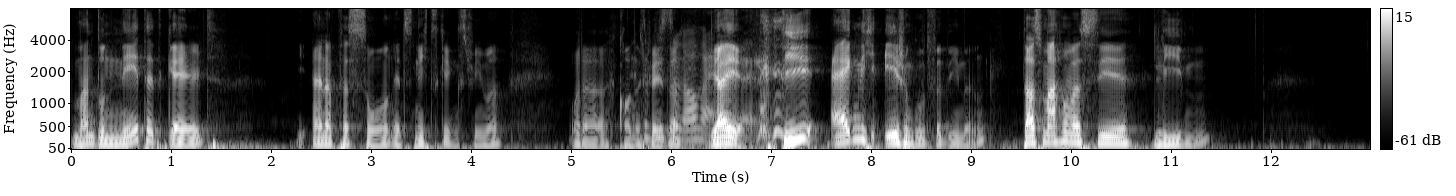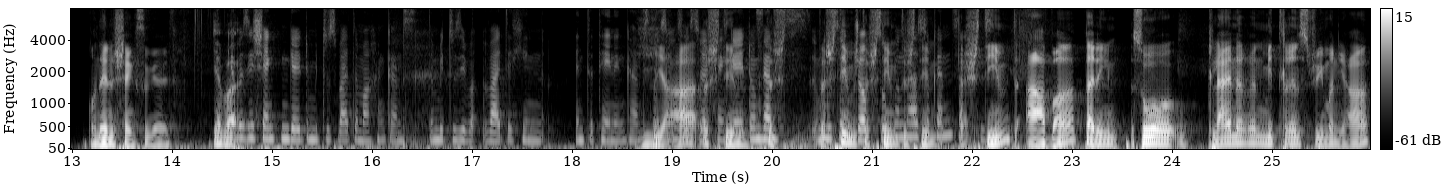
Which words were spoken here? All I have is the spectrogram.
Man donatet Geld einer Person, jetzt nichts gegen Streamer oder Content du bist Creator, doch auch einer. ja, eh, die eigentlich eh schon gut verdienen, das machen, was sie lieben und denen schenkst du Geld. Ja, Aber, aber sie schenken Geld, damit du es weitermachen kannst, damit du sie weiterhin entertainen kannst. Ja, das stimmt, und das- kannst, Das musst stimmt, das stimmt, das stimmt, das stimmt, aber bei den so kleineren, mittleren Streamern ja,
